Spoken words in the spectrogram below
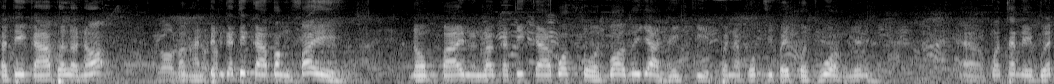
กติกาเพิ่นละเนาะรอลุ้บางหันเป็นกติกาบังไฟ นองปลายนั่นว่ากติกาบ่โสดบ่อนุญาตให้กีบพะนะผมสิไปเปิดท่วงอยู่นี่เอ่อบ่ท่านได้เบิด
